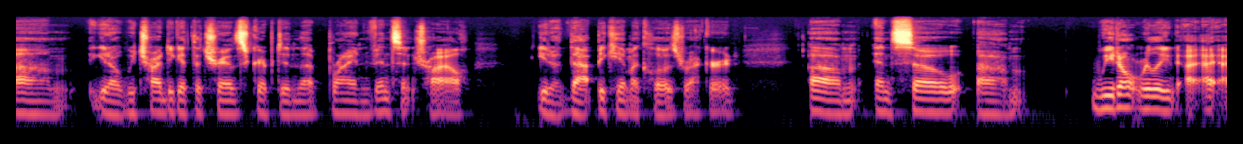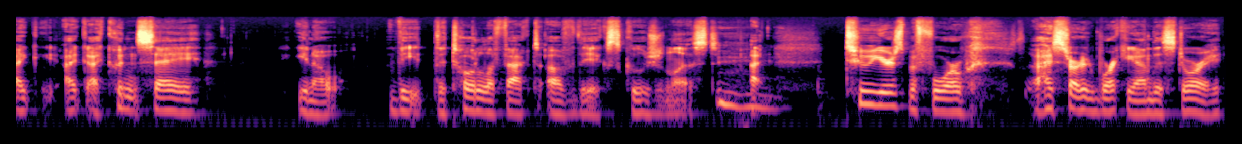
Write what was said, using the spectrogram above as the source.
um, you know, we tried to get the transcript in the Brian Vincent trial. You know, that became a closed record, um, and so um, we don't really. I, I, I, I couldn't say, you know, the the total effect of the exclusion list. I, two years before I started working on this story,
